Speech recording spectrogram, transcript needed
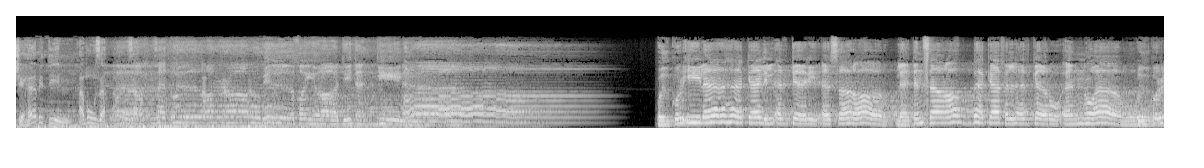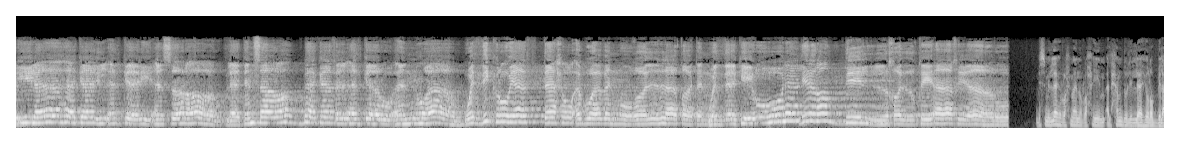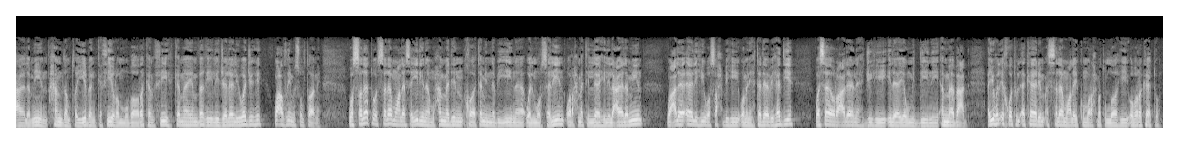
شهاب الدين أبو زهو. الرحمة الغراء بالخيرات تأتينا اذكر إلهك للأذكار أسرار. لا تنسى ربك فالأذكار أنوار. اذكر إلهك للأذكار أسرار. لا تنسى ربك فالأذكار أنوار. والذكر يفتح أبوابا مغلقة. والذاكرون لرب الخلق أخيار. بسم الله الرحمن الرحيم. الحمد لله رب العالمين. حمدا طيبا كثيرا مباركا فيه كما ينبغي لجلال وجهه وعظيم سلطانه. والصلاة والسلام على سيدنا محمد خاتم النبيين والمرسلين ورحمة الله للعالمين وعلى آله وصحبه ومن اهتدى بهديه وسار على نهجه إلى يوم الدين. أما بعد أيها الإخوة الأكارم السلام عليكم ورحمة الله وبركاته.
